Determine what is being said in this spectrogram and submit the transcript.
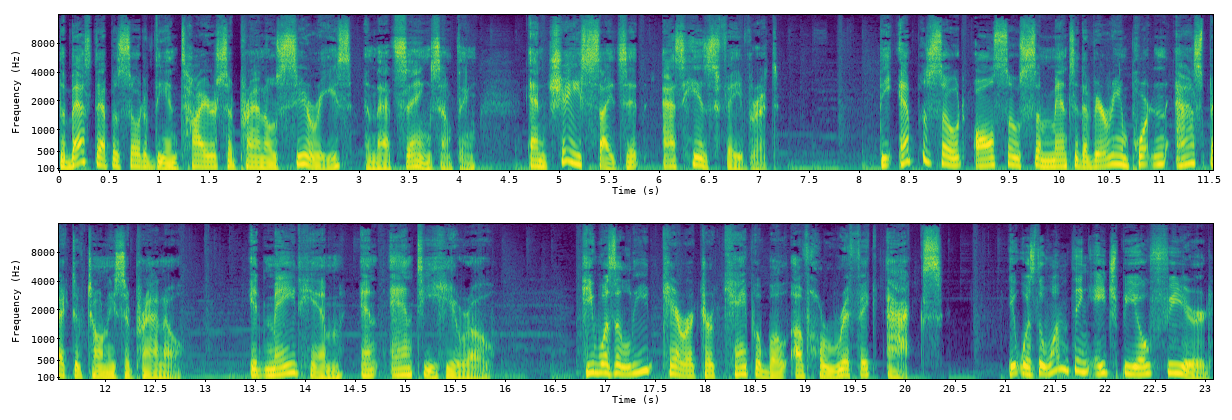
the best episode of the entire Sopranos series, and that's saying something, and Chase cites it as his favorite. The episode also cemented a very important aspect of Tony Soprano. It made him an anti hero. He was a lead character capable of horrific acts. It was the one thing HBO feared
